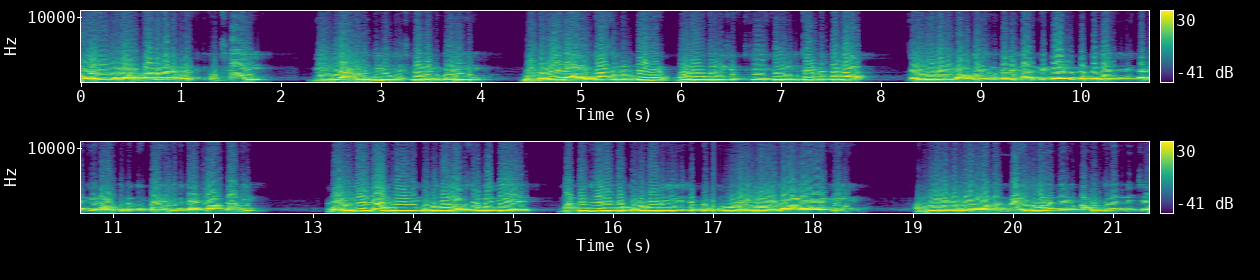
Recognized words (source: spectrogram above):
గోడౌన్ కూడా అధ్వానమైన పరిస్థితికి వచ్చినాయి. దీన్ని అభివృద్ధిని దృష్టిలో పెట్టుకొని ఒకవేళ అవకాశం ఉంటే ఊరవతులకు షిఫ్ట్ చేస్తే ఇంకా పెద్దగా జరిగేదానికి అవకాశం ఉంటుంది. మార్కెట్ యార్డ్ పెద్దగా చేసేదానికి రైతులకు ప్రయోజనకరంగా ఉంటుంది. రైతు ధాన్యాన్ని కొనుగోలు అవసరమైతే మద్దతు ధరతో కొనుగోలు చేసేటప్పుడు కొనుగోలు అయిన వాళ్ళ వారికి వాళ్ళ ప్రయోజనం అందే ప్రభుత్వం అందించే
